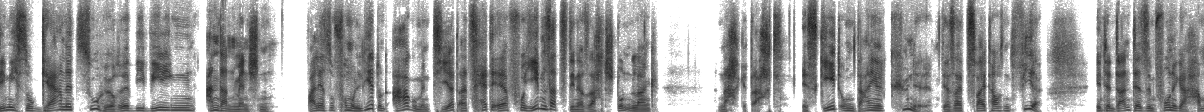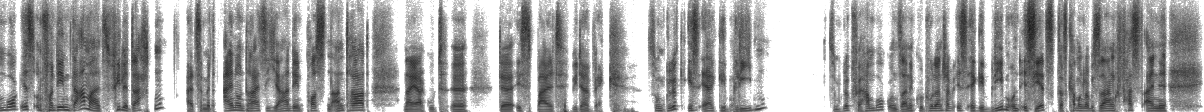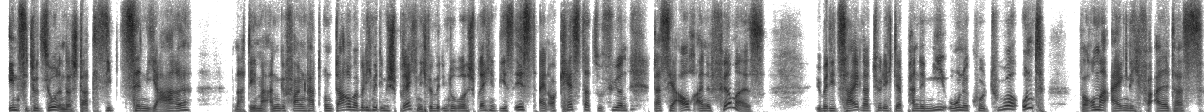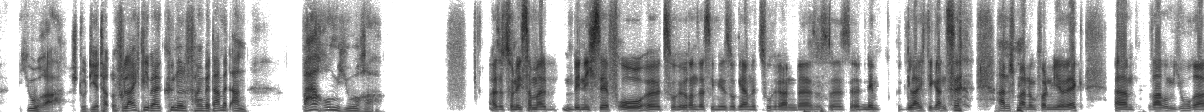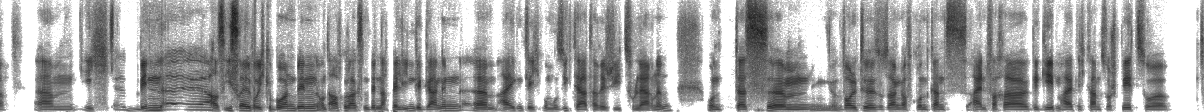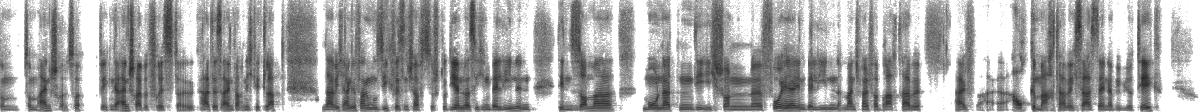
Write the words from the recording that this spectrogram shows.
dem ich so gerne zuhöre wie wenigen anderen Menschen, weil er so formuliert und argumentiert, als hätte er vor jedem Satz, den er sagt, stundenlang nachgedacht. Es geht um Daniel Kühnel, der seit 2004 Intendant der Symphoniker Hamburg ist und von dem damals viele dachten, als er mit 31 Jahren den Posten antrat, naja gut, äh, der ist bald wieder weg. Zum Glück ist er geblieben zum Glück für Hamburg und seine Kulturlandschaft ist er geblieben und ist jetzt, das kann man glaube ich sagen, fast eine Institution in der Stadt, 17 Jahre nachdem er angefangen hat. Und darüber will ich mit ihm sprechen. Ich will mit ihm darüber sprechen, wie es ist, ein Orchester zu führen, das ja auch eine Firma ist. Über die Zeit natürlich der Pandemie ohne Kultur und warum er eigentlich für all das Jura studiert hat. Und vielleicht, lieber Herr Kühnel, fangen wir damit an. Warum Jura? Also zunächst einmal bin ich sehr froh äh, zu hören, dass Sie mir so gerne zuhören. Das, ist, das äh, nimmt gleich die ganze Anspannung von mir weg. Ähm, warum Jura? Ähm, ich bin äh, aus Israel, wo ich geboren bin und aufgewachsen bin, nach Berlin gegangen, ähm, eigentlich um Musiktheaterregie zu lernen. Und das ähm, wollte sozusagen aufgrund ganz einfacher Gegebenheiten, ich kam zu spät zur zum, zum wegen der Einschreibefrist. Da hat es einfach nicht geklappt. Und da habe ich angefangen, Musikwissenschaft zu studieren, was ich in Berlin in den Sommermonaten, die ich schon äh, vorher in Berlin manchmal verbracht habe, äh, auch gemacht habe. Ich saß da in der Bibliothek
